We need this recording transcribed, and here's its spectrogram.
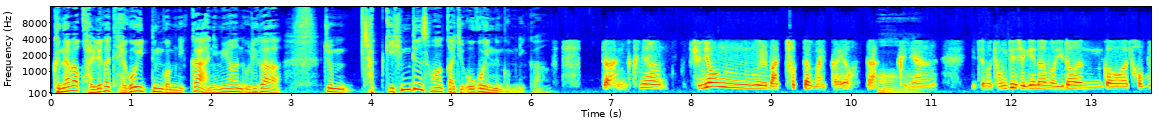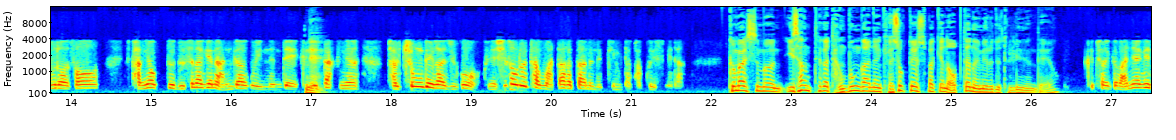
그나마 관리가 되고 있는 겁니까? 아니면 우리가 좀 잡기 힘든 상황까지 오고 있는 겁니까? 일단 그냥 균형을 맞췄다고 할까요? 딱 어. 그냥 이제 뭐 경제 재개나 뭐 이런 거와 더불어서 방역도 느슨하게는 안 가고 있는데 그게 네. 딱 그냥 절충돼 가지고 그냥 시소를 타고 왔다 갔다 하는 느낌이 딱 받고 있습니다. 그 말씀은 이 상태가 당분간은 계속될 수밖에 없다는 의미로도 들리는데요. 그렇죠. 그러니까 만약에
